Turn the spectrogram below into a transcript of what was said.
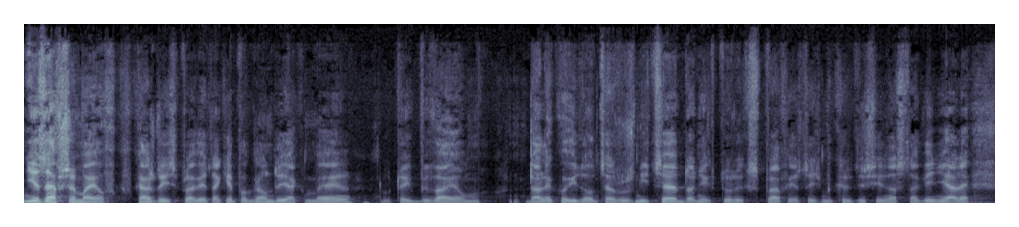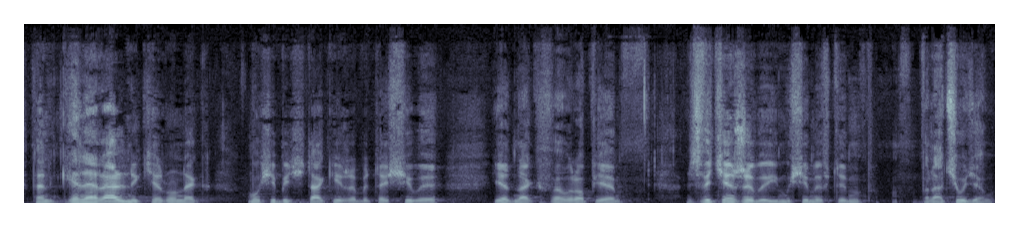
Nie zawsze mają w, w każdej sprawie takie poglądy jak my. Tutaj bywają daleko idące różnice. Do niektórych spraw jesteśmy krytycznie nastawieni, ale ten generalny kierunek musi być taki, żeby te siły jednak w Europie zwyciężyły i musimy w tym brać udział.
